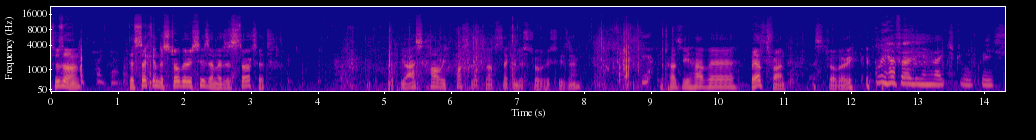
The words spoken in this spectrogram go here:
Susan, the second strawberry season has started. You ask how it's possible to have second strawberry season? Yeah. Because we have a Beltran strawberry. We have early and late strawberries.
